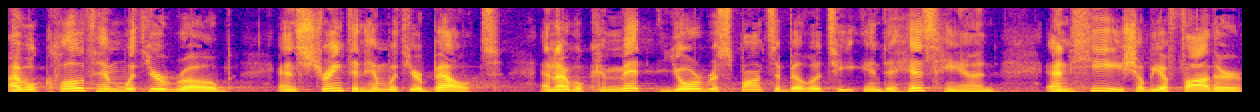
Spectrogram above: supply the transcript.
I will clothe him with your robe and strengthen him with your belt, and I will commit your responsibility into his hand, and he shall be a father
